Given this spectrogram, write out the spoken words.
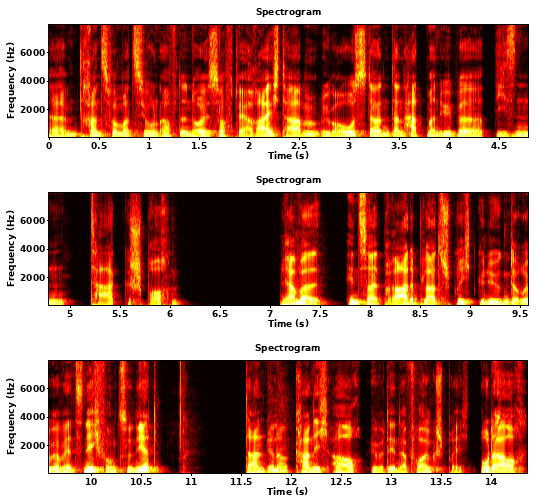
ähm, Transformation auf eine neue Software erreicht haben, über Ostern, dann hat man über diesen Tag gesprochen. Ja, mhm. weil Inside Paradeplatz spricht genügend darüber, wenn es nicht funktioniert, dann genau. kann ich auch über den Erfolg sprechen. Oder auch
